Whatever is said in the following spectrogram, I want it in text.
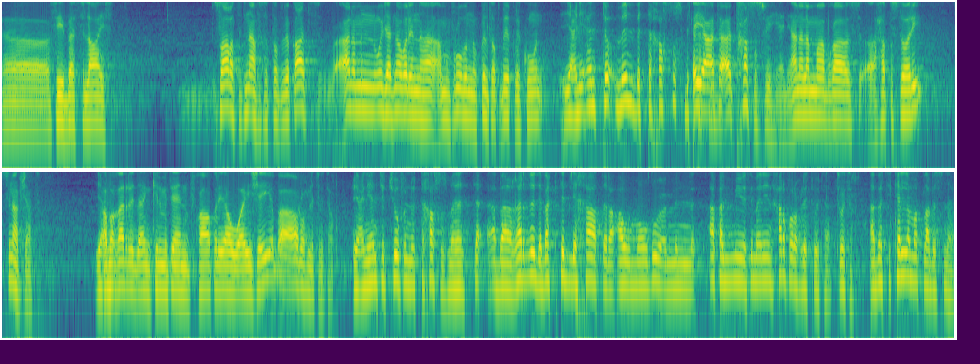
آه في بث live. صارت تتنافس التطبيقات. أنا من وجهة نظري إنها المفروض إنه كل تطبيق يكون يعني أنت تؤمن بالتخصص بالتقنية. إي أتخصص فيه. يعني أنا لما أبغى أحط story سناب شات. يعني ابى اغرد عن كلمتين في خاطري أو أي شيء ابى أروح لتويتر. يعني أنت تشوف إنه التخصص مثلا ابى أغرد ابى اكتب لي خاطرة أو موضوع من أقل من 180 حرف أروح لتويتر. تويتر. ابى أتكلم أطلع بسناب.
